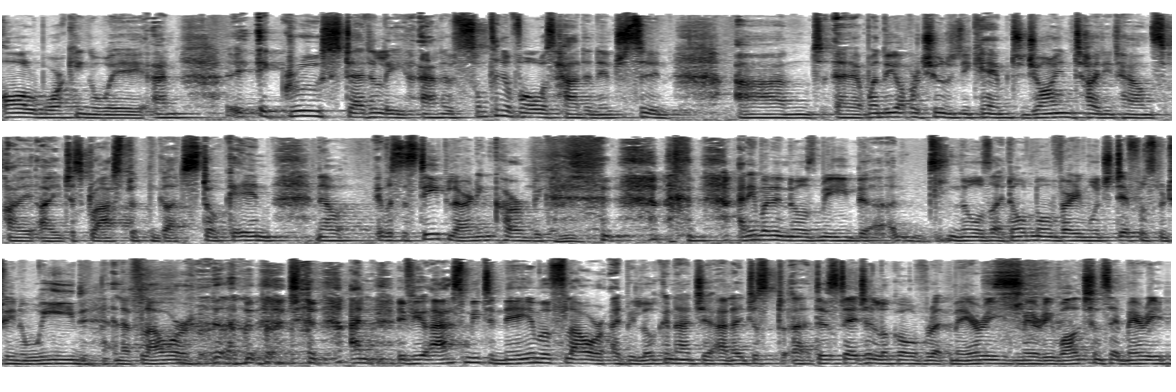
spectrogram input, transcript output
all working away, and it, it, grew steadily. And it was something I've always had an interest in. And uh, when the opportunity came to join Tidy Towns, I, I just grasped it and got stuck in. Now, it was a steep learning curve because. anyone who knows me uh, knows I don't know very much difference between a weed and a flower. and if you ask me to name a flower, I'd be looking at you, and I just at this stage I look over at Mary, Mary Walsh, and say, Mary,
